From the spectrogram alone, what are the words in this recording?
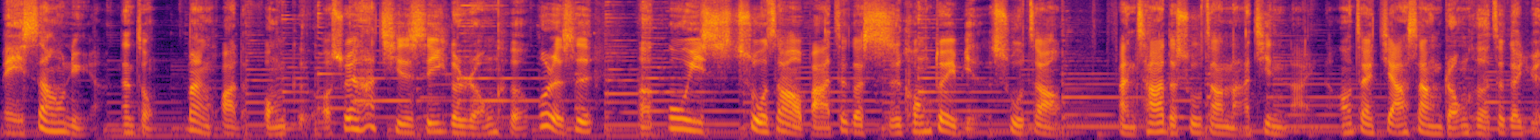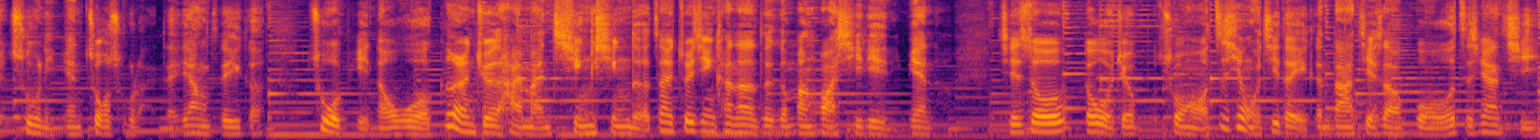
美少女啊那种漫画的风格哦，所以它其实是一个融合，或者是。呃，故意塑造，把这个时空对比的塑造、反差的塑造拿进来，然后再加上融合这个元素里面做出来的这样子一个作品呢，我个人觉得还蛮清新的。在最近看到这个漫画系列里面，其实都都我觉得不错哦。之前我记得也跟大家介绍过，我儿子现在骑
